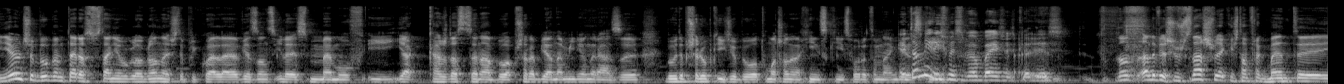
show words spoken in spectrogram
I nie wiem, czy byłbym teraz w stanie w ogóle oglądać te prequele, wiedząc ile jest memów i jak każda scena była przerabiana milion razy. Były te przeróbki, gdzie było tłumaczone na chiński z powrotem na angielski. To mieliśmy sobie obejrzeć kiedyś. No, ale wiesz, już znasz jakieś tam fragmenty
